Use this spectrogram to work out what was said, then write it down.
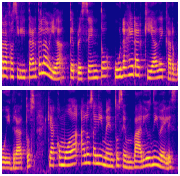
Para facilitarte la vida, te presento una jerarquía de carbohidratos que acomoda a los alimentos en varios niveles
